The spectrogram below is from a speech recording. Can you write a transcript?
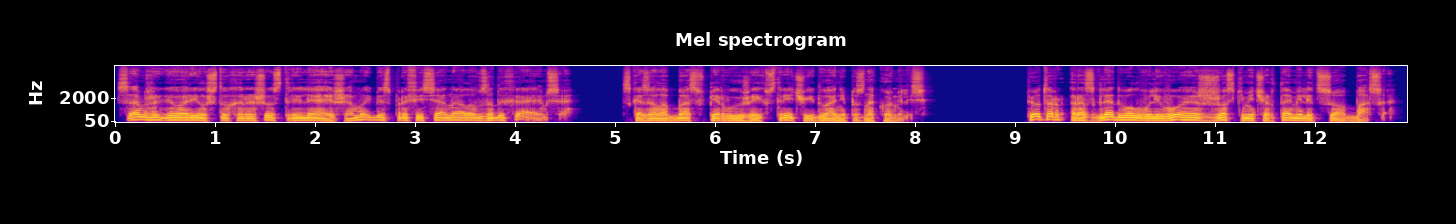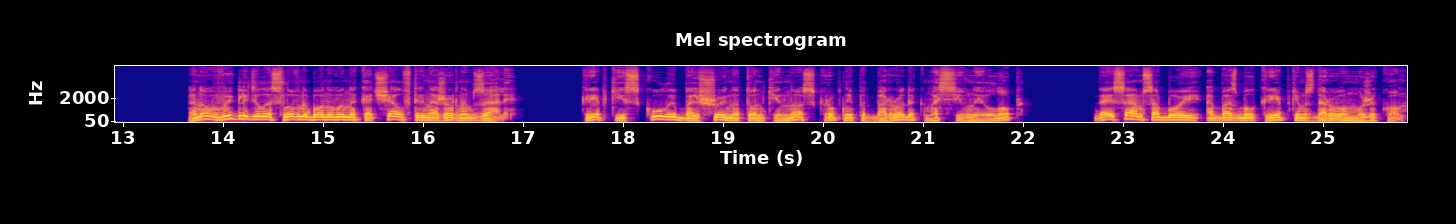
Сам же говорил, что хорошо стреляешь, а мы без профессионалов задыхаемся, сказал Аббас в первую же их встречу, едва они познакомились. Петр разглядывал волевое с жесткими чертами лицо Аббаса. Оно выглядело, словно бы он его накачал в тренажерном зале. Крепкие скулы, большой, но тонкий нос, крупный подбородок, массивный лоб. Да и сам собой Аббас был крепким, здоровым мужиком.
